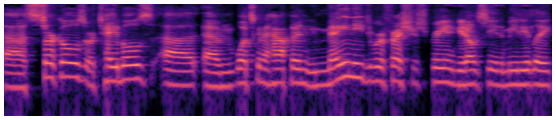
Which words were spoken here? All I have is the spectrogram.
uh, circles or tables. Uh, and what's going to happen, you may need to refresh your screen if you don't see it immediately.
